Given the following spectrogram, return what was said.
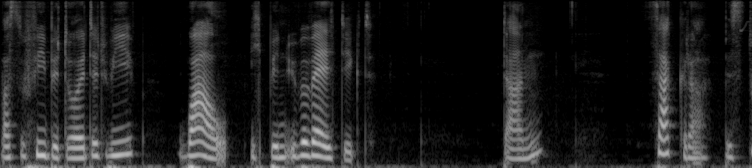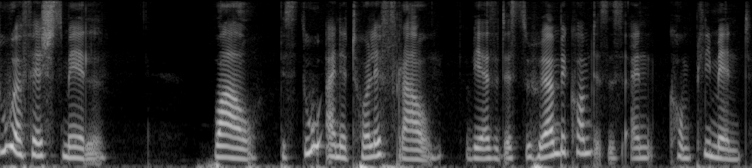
was so viel bedeutet wie Wow, ich bin überwältigt. Dann Sakra, bist du ein festes Mädel? Wow, bist du eine tolle Frau. Wer also das zu hören bekommt, es ist ein Kompliment.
